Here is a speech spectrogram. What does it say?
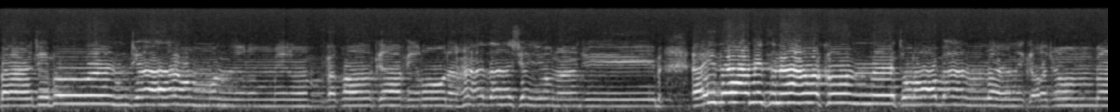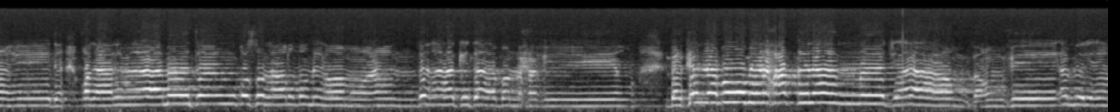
بل عجبوا أن جاءهم منذر منهم. فقال الكافرون هذا شيء عجيب. أئذا متنا وكنا ترابا ذلك رجع بعيد. قد علمنا ما تنقص الأرض منهم وعندنا كتاب حفيظ. بل كذبوا بالحق لما جاءهم. فهم في أمر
